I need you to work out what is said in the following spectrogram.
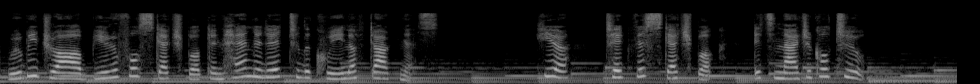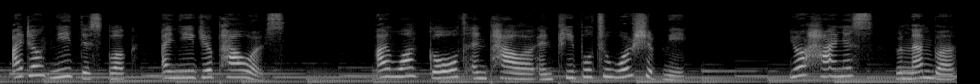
Ruby drew a beautiful sketchbook and handed it to the Queen of Darkness. Here, take this sketchbook, it's magical too. I don't need this book, I need your powers. I want gold and power and people to worship me. Your Highness, remember,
